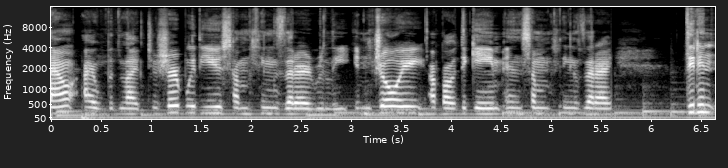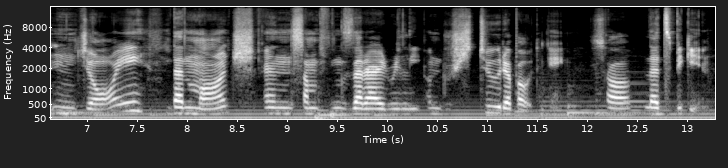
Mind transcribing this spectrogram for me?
Now, I would like to share with you some things that I really enjoy about the game and some things that I didn't enjoy that much and some things that I really understood about the game. So, let's begin.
